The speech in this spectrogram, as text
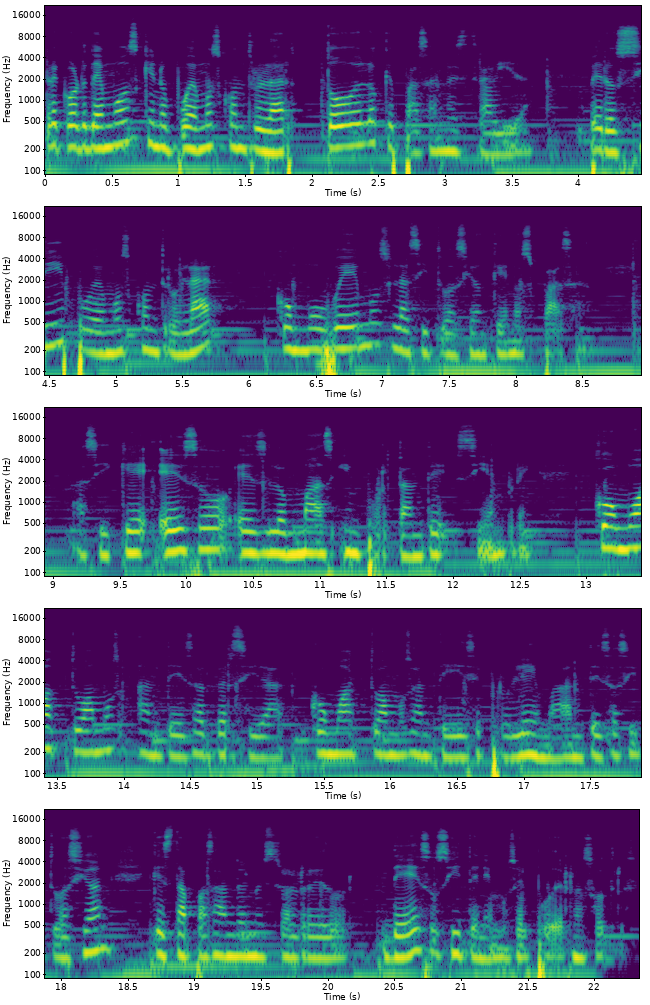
Recordemos que no podemos controlar todo lo que pasa en nuestra vida, pero sí podemos controlar cómo vemos la situación que nos pasa. Así que eso es lo más importante siempre cómo actuamos ante esa adversidad, cómo actuamos ante ese problema, ante esa situación que está pasando en nuestro alrededor. De eso sí tenemos el poder nosotros.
